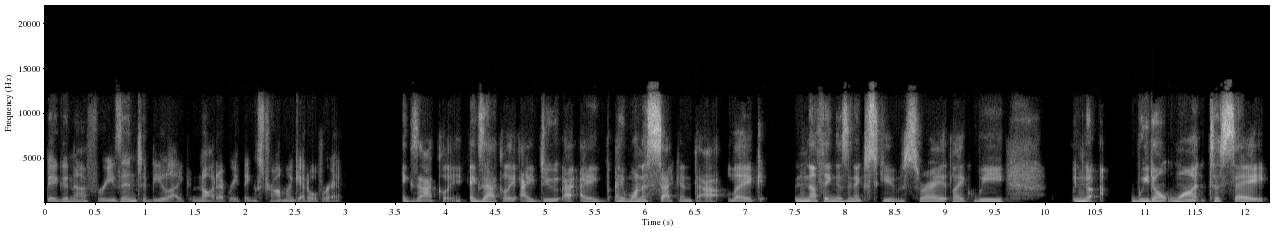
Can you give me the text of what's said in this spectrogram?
big enough reason to be like not everything's trauma, get over it. Exactly. Exactly. I do I I, I want to second that. Like nothing is an excuse, right? Like we no, we don't want to say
